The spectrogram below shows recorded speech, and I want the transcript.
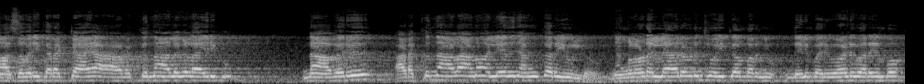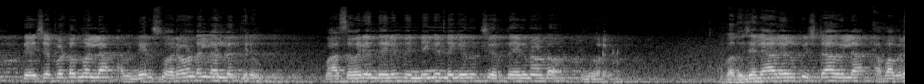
മാസവരി കറക്റ്റായ അടക്കുന്ന ആളുകളായിരിക്കും. എന്നാ അവർ അടക്കുന്ന ആളാണോ അല്ലേന്ന് ഞങ്ങൾക്ക് അറിയുമല്ലോ ഞങ്ങളോട് എല്ലാവരോടും ചോദിക്കാൻ പറഞ്ഞു. എന്തെങ്കിലും പരിപാടി പറയുമ്പോൾ ദേഷ്യപ്പെട്ടൊന്നുമല്ല അതിന്റെ ഒരു സ്വരം ഉണ്ടല്ലോ എല്ലാത്തിനും. മാസവരി എന്തെങ്കിലും പെൻഡിങ് ഉണ്ടെങ്കിൽ ഒന്ന് ചേർത്തേക്കണം കേട്ടോ എന്ന് പറയും. അപ്പൊ അത് ചില ആളുകൾക്ക് ഇഷ്ടാവില്ല. അപ്പൊ അവർ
